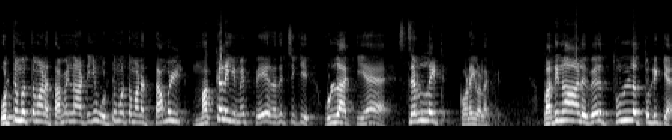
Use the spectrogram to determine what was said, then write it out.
ஒட்டுமொத்தமான தமிழ்நாட்டையும் ஒட்டுமொத்தமான தமிழ் மக்களையுமே பேரதிர்ச்சிக்கு உள்ளாக்கிய ஸ்டெர்லைட் கொலை வழக்கு. பதினாலு பேர் துள்ள துடிக்க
